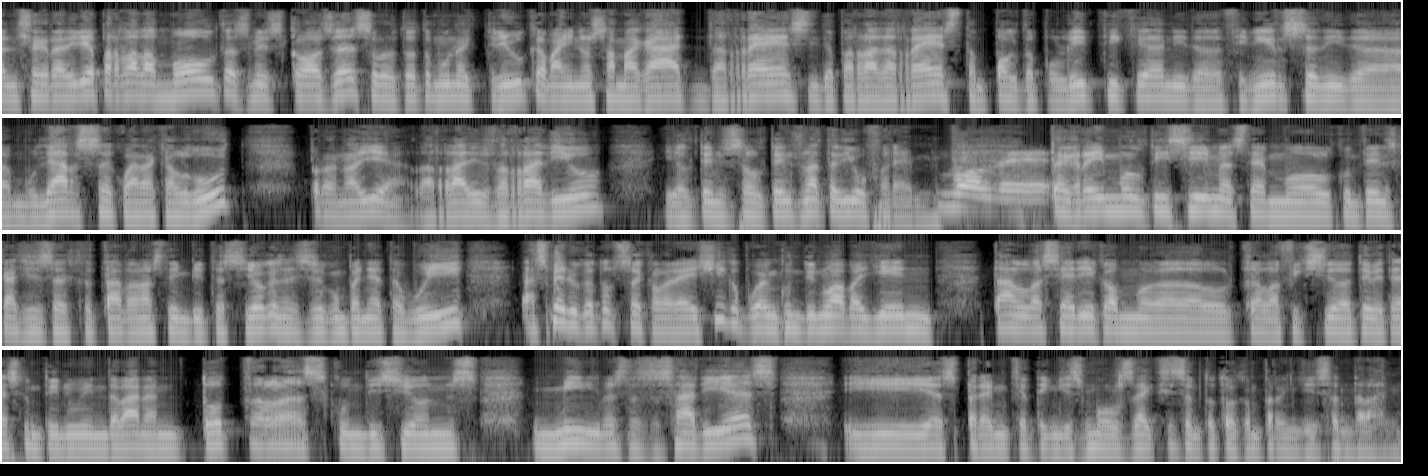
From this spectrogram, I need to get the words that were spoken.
ens agradaria parlar de moltes més coses, sobretot amb una actriu que mai no s'ha amagat de res, ni de parlar de res, tampoc de política, ni de definir-se, ni de mullar-se quan ha calgut, però, noia, la ràdio és de ràdio i el temps és el temps, un altre dia ho farem. Molt bé. T'agraïm moltíssim, estem molt contents que hagis acceptat la nostra invitació, que ens hagis acompanyat avui. Espero que tot s'aclareixi, que puguem continuar veient tant la sèrie com el, que la ficció de TV3 continuï endavant amb totes les condicions mínimes necessàries i esperem que tinguis molts èxits amb tot el que emprenguis endavant.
